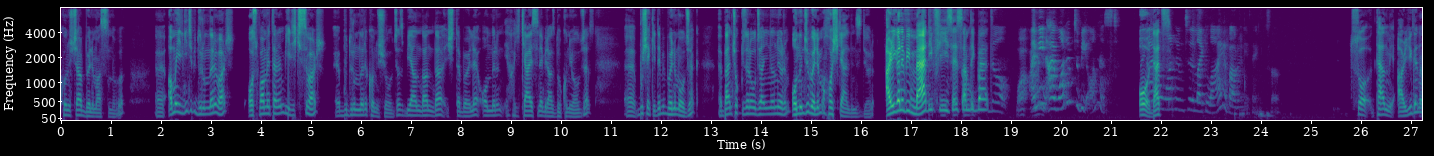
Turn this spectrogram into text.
konuşacağı bir bölüm aslında bu. E, ama ilginç bir durumları var. Osman ve Tara'nın bir ilişkisi var. E, bu durumları konuşuyor olacağız. Bir yandan da işte böyle onların hikayesine biraz dokunuyor olacağız. E, bu şekilde bir bölüm olacak. E, ben çok güzel olacağına inanıyorum. 10. bölüme hoş geldiniz diyorum. Are you gonna be mad if he says something bad? No. Well, I mean, I want him to be honest. Oh, I that's I don't want him to like lie about anything. So so. Tell me, are you gonna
